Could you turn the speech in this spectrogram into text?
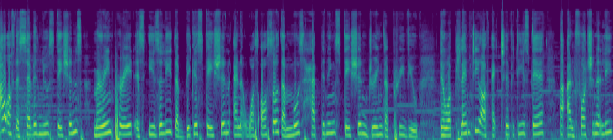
Out of the seven new stations, Marine Parade is easily the biggest station and it was also the most happening station during the preview. There were plenty of activities there, but unfortunately,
